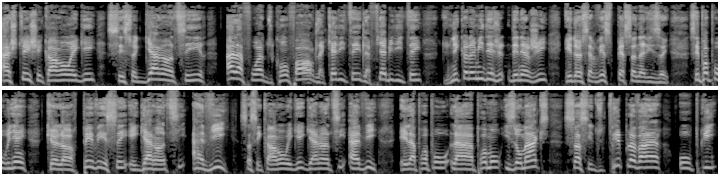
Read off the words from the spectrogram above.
Acheter chez Caron et c'est se garantir à la fois du confort, de la qualité, de la fiabilité, d'une économie d'énergie et d'un service personnalisé. C'est pas pour rien que leur PVC est garanti à vie. Ça, c'est Caron Gay, garanti à vie. Et la, propos, la promo Isomax, ça, c'est du triple vert au prix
